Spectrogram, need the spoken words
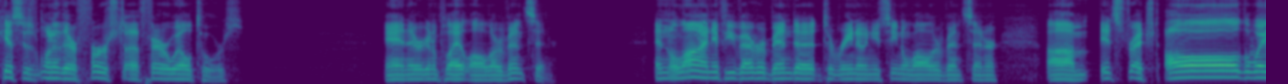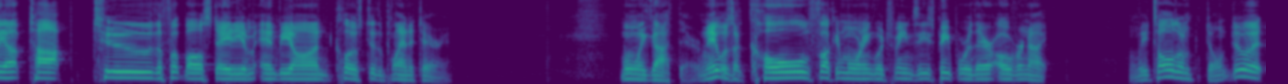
Kiss is one of their first uh, farewell tours, and they were going to play at Lawler Event Center. And the line, if you've ever been to, to Reno and you've seen a Lawler Event Center, um, it stretched all the way up top to the football stadium and beyond, close to the planetarium when we got there. And it was a cold fucking morning, which means these people were there overnight. And we told them, don't do it.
